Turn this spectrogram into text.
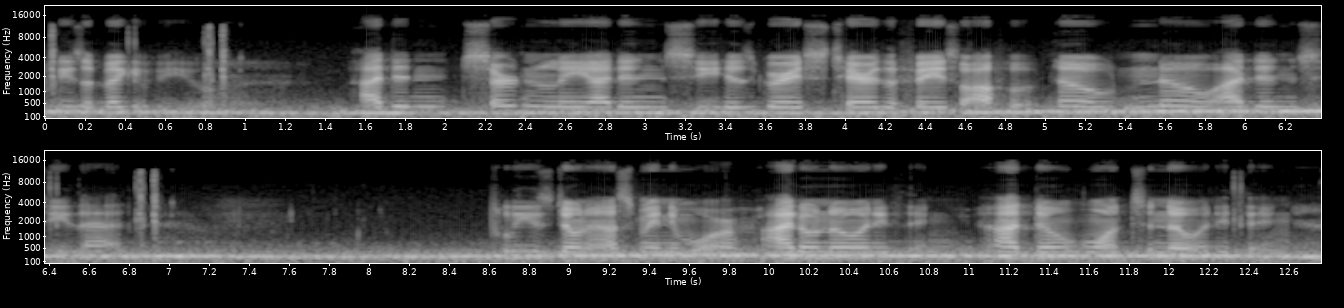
Please, I beg of you. I didn't, certainly I didn't see his grace tear the face off of, no, no, I didn't see that. Please don't ask me anymore. I don't know anything. I don't want to know anything.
